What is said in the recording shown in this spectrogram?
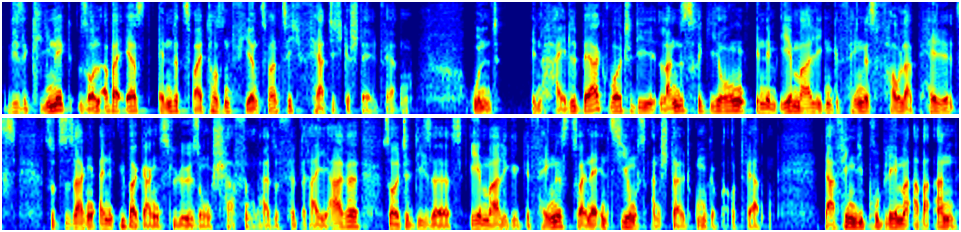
Diese Klinik soll aber erst Ende 2024 fertiggestellt werden. Und in Heidelberg wollte die Landesregierung in dem ehemaligen Gefängnis Fauler Pelz sozusagen eine Übergangslösung schaffen. Also für drei Jahre sollte dieses ehemalige Gefängnis zu einer Entziehungsanstalt umgebaut werden. Da fingen die Probleme aber an.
